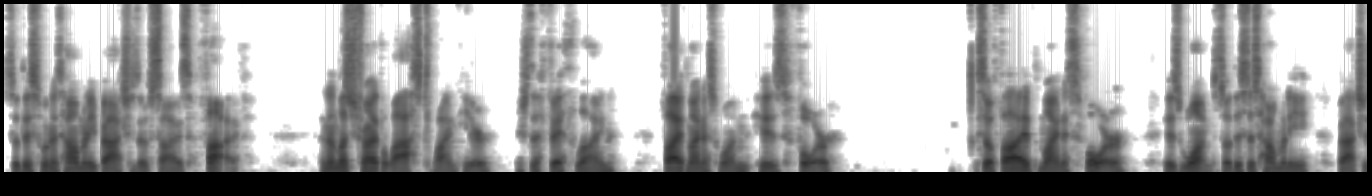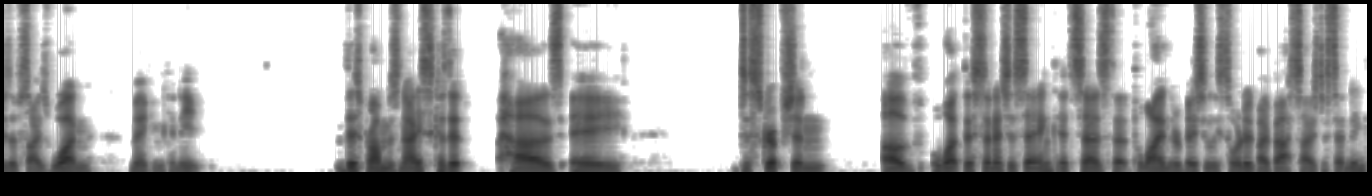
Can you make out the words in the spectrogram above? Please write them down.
So this one is how many batches of size 5. And then let's try the last line here. It's the fifth line. 5 minus 1 is 4. So 5 minus 4 is 1. So this is how many batches of size 1 Megan can eat. This problem is nice because it has a description of what this sentence is saying. It says that the lines are basically sorted by batch size descending,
